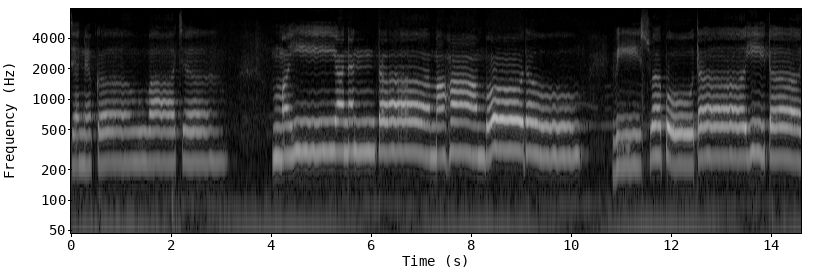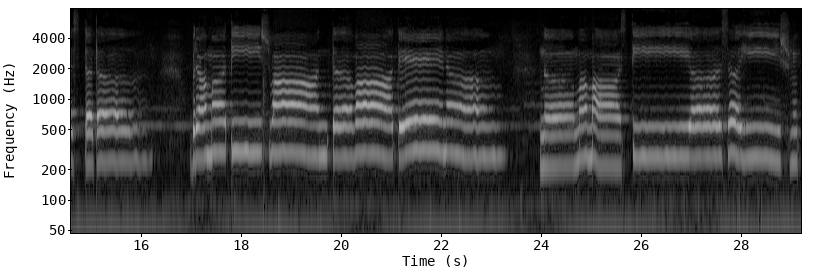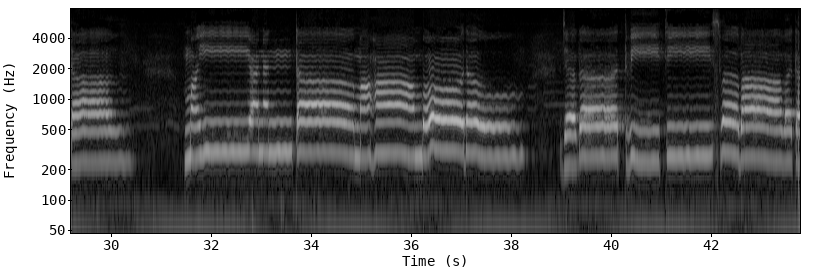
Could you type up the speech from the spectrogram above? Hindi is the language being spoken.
जनक उवाच मयि अनन्तमहाम्बोधौ विश्वपोतयितस्तत भ्रमति स्वान्तवातेन न ममास्तीयसहिष्णुता मयि अनन्तमहाम्बोधौ जगत्विचि स्वभावत।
